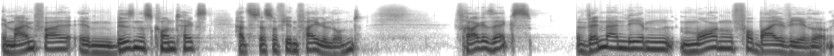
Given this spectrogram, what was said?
In meinem Fall, im Business-Kontext, hat sich das auf jeden Fall gelohnt. Frage 6. Wenn dein Leben morgen vorbei wäre,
